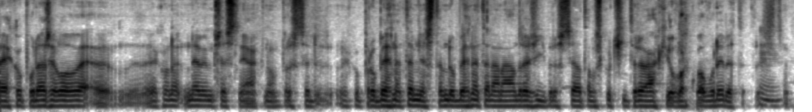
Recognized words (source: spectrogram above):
e, jako podařilo, e, jako ne, nevím přesně jak, no, prostě jako proběhnete městem, doběhnete na nádraží prostě a tam skočíte do nějakého vlaku a odjedete prostě. Hmm.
